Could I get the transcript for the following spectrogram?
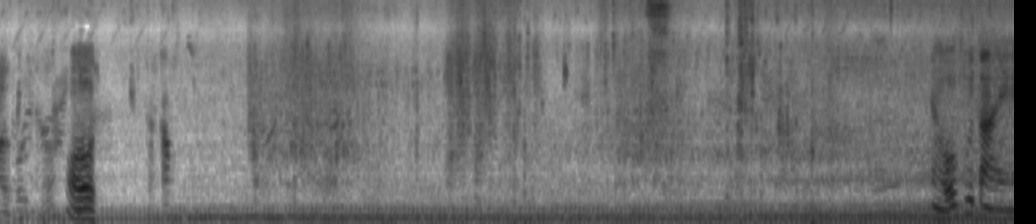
Thôi, thôi, thôi. ôi cuối tay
